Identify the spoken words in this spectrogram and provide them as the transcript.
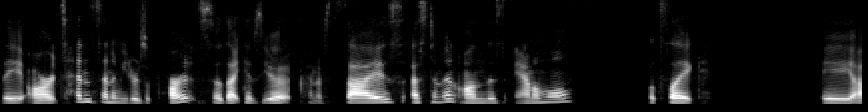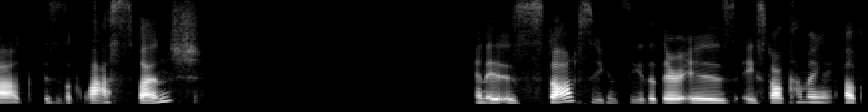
They are 10 centimeters apart. So that gives you a kind of size estimate on this animal. Looks like a, uh, this is a glass sponge. And it is stalked, so you can see that there is a stalk coming up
